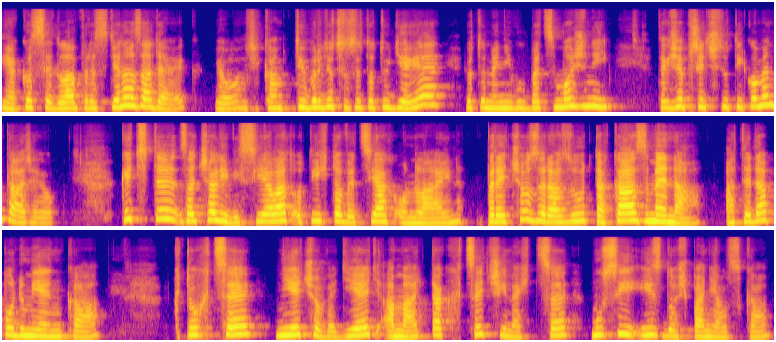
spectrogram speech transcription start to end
jako sedla prostě na zadek, jo, říkám, ty brdě, co se to tu děje? Jo, to není vůbec možný. Takže přečtu ty komentáře, jo. Keď jste začali vysílat o těchto věcích online, prečo zrazu taká zmena a teda podmienka, kto chce niečo vedieť a mať, tak chce či nechce, musí ísť do Španielska.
